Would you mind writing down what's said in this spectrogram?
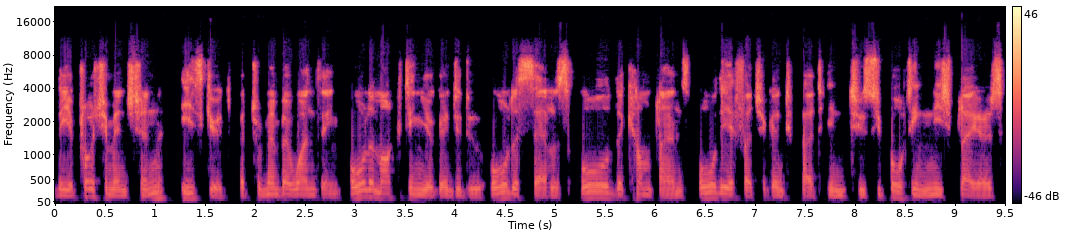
The approach you mentioned is good, but remember one thing all the marketing you're going to do, all the sales, all the compliance, all the effort you're going to put into supporting niche players,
